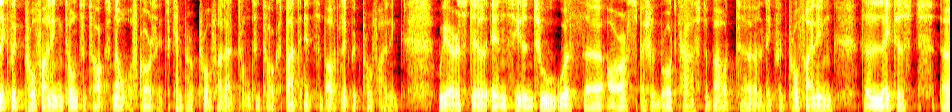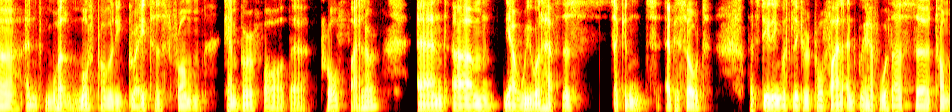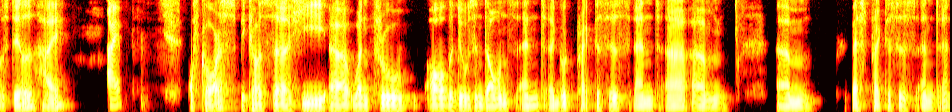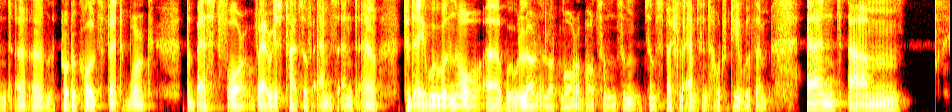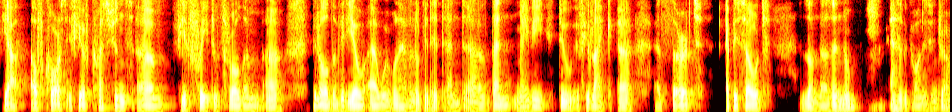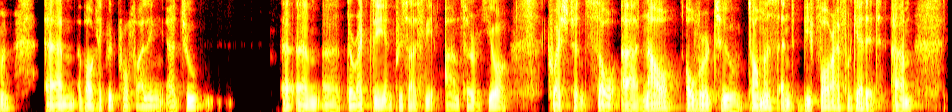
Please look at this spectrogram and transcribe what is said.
Liquid profiling tones and talks. No, of course, it's Kemper Profiler tones and talks, but it's about liquid profiling. We are still in season two with uh, our special broadcast about uh, liquid profiling, the latest uh, and, well, most probably greatest from Kemper for the profiler. And um, yeah, we will have this second episode that's dealing with liquid profile. And we have with us uh, Thomas Dill. Hi. Of course, because uh, he uh, went through all the do's and don'ts and uh, good practices and uh, um, um, best practices and and uh, um, protocols that work the best for various types of amps. And uh, today we will know we will learn a lot more about some some some special amps and how to deal with them. And um, yeah, of course, if you have questions, um, feel free to throw them uh, below the video. Uh, we will have a look at it and uh, then maybe do, if you like, uh, a third episode, Sondersendung, as we call it in German, um, about liquid profiling uh, to uh, um, directly and precisely answer your questions. So now over to Thomas. And before I forget it, um,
